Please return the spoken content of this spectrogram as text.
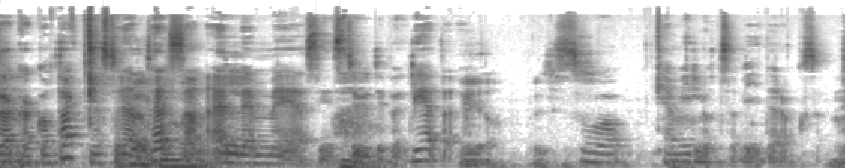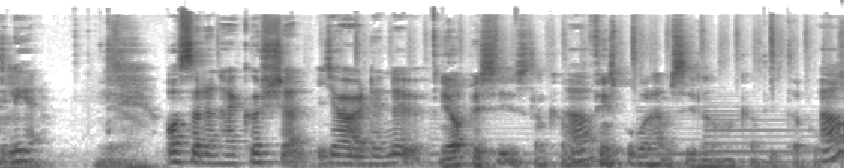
söka mm. kontakt med studenthälsan eller med sin studievägledare. Ja, så kan vi lotsa vidare också till mm. er. Yeah. Och så den här kursen, Gör det nu. Ja precis, den kan, ja. finns på vår hemsida man kan titta på. Ja,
